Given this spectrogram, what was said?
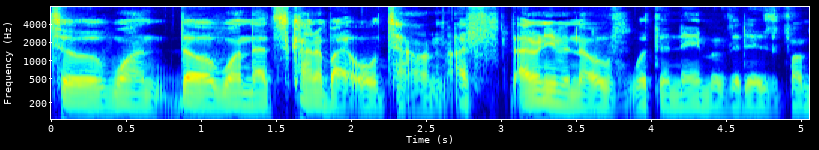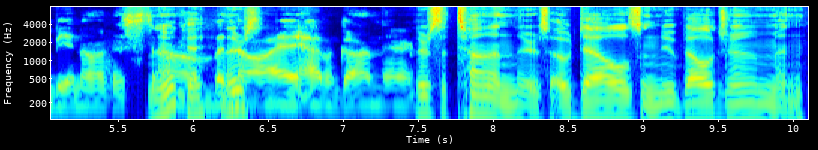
to one the one that's kind of by Old Town. I I don't even know what the name of it is if I'm being honest. Okay, um, but there's, no, I haven't gone there. There's a ton. There's Odell's and New Belgium, and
